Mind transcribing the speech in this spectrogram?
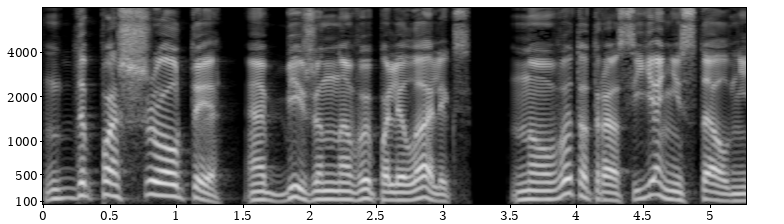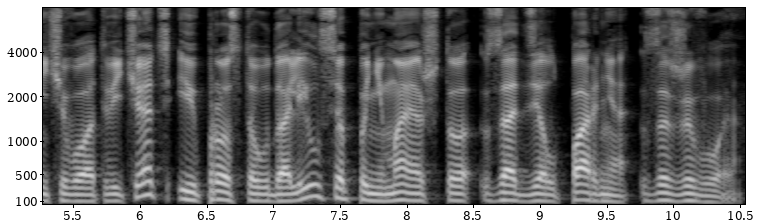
Да пошел ты, обиженно выпалил Алекс, но в этот раз я не стал ничего отвечать и просто удалился, понимая, что задел парня за живое.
